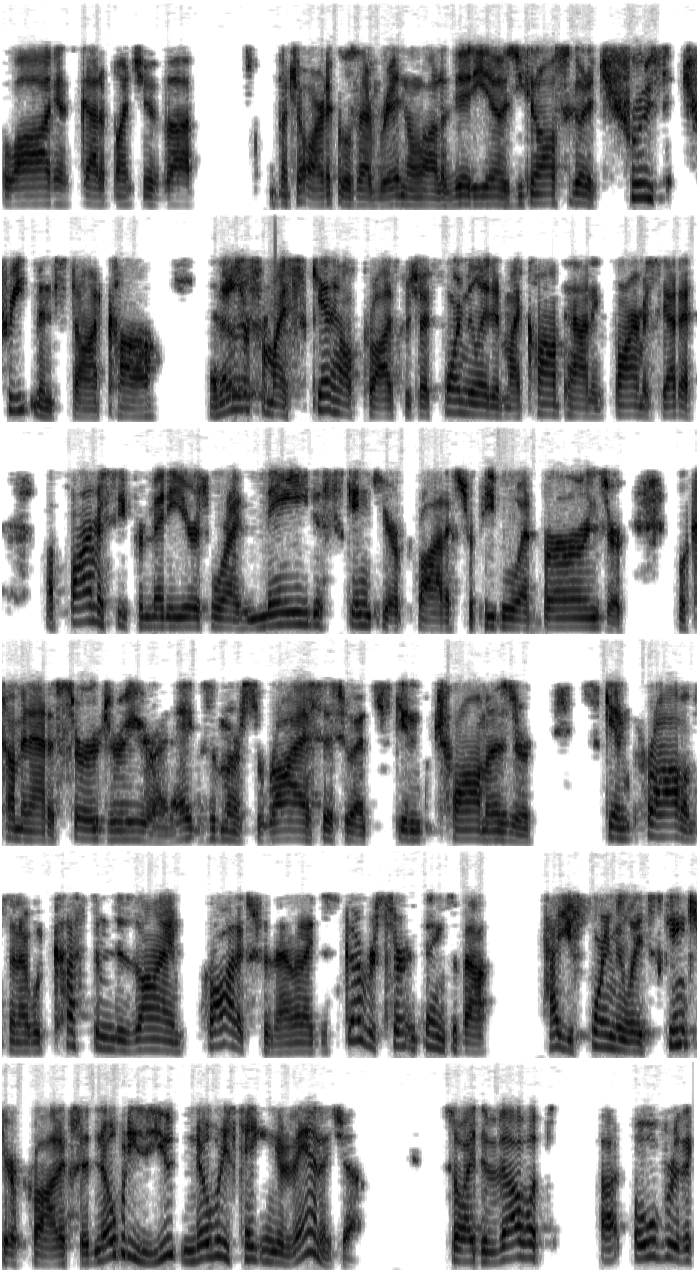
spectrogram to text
blog and it's got a bunch of, uh, a bunch of articles I've written, a lot of videos. You can also go to truthtreatments.com. And those are for my skin health products, which I formulated in my compounding pharmacy. I had a, a pharmacy for many years where I made skincare products for people who had burns or were coming out of surgery or had eczema or psoriasis, who had skin traumas or skin problems. And I would custom design products for them. And I discovered certain things about how you formulate skincare products that nobody's nobody's taking advantage of. So I developed uh, over the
